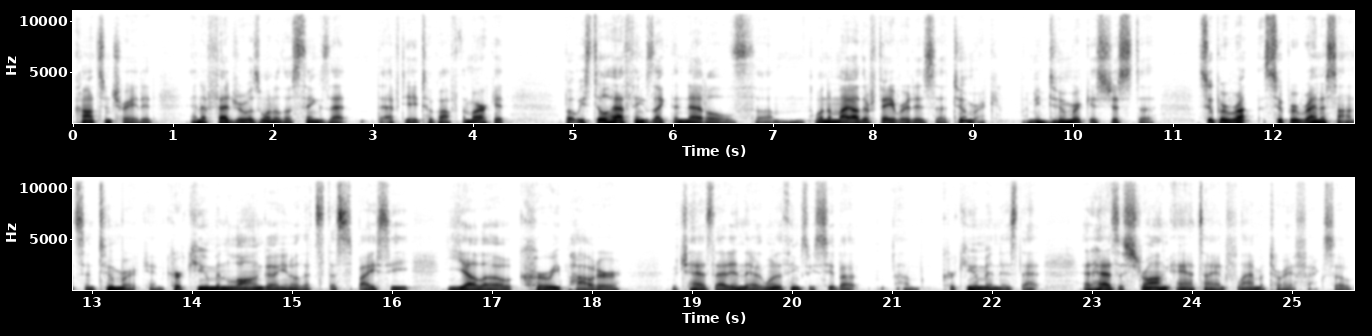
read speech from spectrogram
concentrated. And ephedra was one of those things that the FDA took off the market but we still have things like the nettles. Um, one of my other favorite is uh, turmeric. I mean, mm-hmm. turmeric is just a super super renaissance in turmeric and curcuma longa. You know, that's the spicy yellow curry powder, which has that in there. One of the things we see about um, curcumin is that it has a strong anti-inflammatory effect. So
